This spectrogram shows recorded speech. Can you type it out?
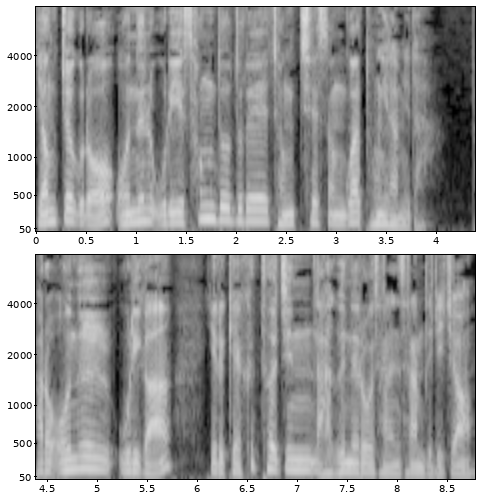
영적으로 오늘 우리 성도들의 정체성과 동일합니다. 바로 오늘 우리가 이렇게 흩어진 나그네로 사는 사람들이죠.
